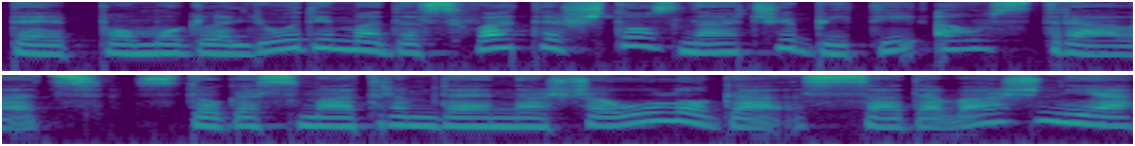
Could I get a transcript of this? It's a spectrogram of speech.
te pomogla ljudima da shvate što znači biti Australac. Stoga smatram da je naša uloga sada važnija,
